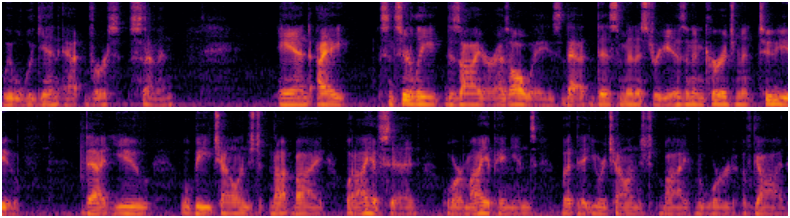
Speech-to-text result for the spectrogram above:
We will begin at verse 7. And I sincerely desire, as always, that this ministry is an encouragement to you, that you will be challenged not by what I have said or my opinions but that you are challenged by the Word of God.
